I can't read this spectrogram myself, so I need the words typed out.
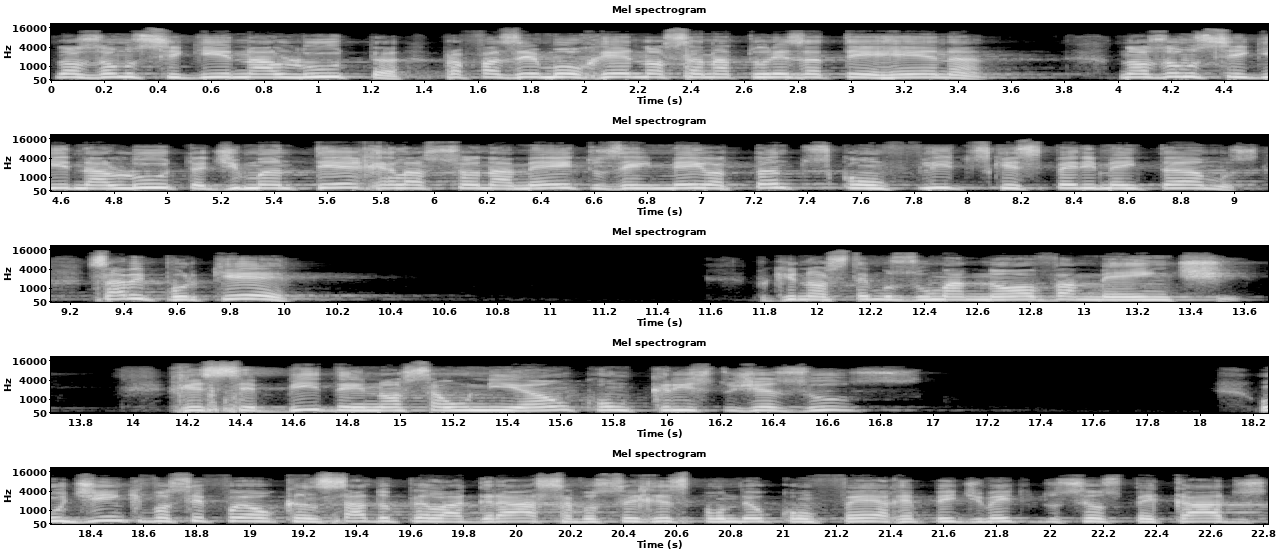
Nós vamos seguir na luta para fazer morrer nossa natureza terrena. Nós vamos seguir na luta de manter relacionamentos em meio a tantos conflitos que experimentamos. Sabe por quê? Porque nós temos uma nova mente, recebida em nossa união com Cristo Jesus. O dia em que você foi alcançado pela graça, você respondeu com fé, arrependimento dos seus pecados,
